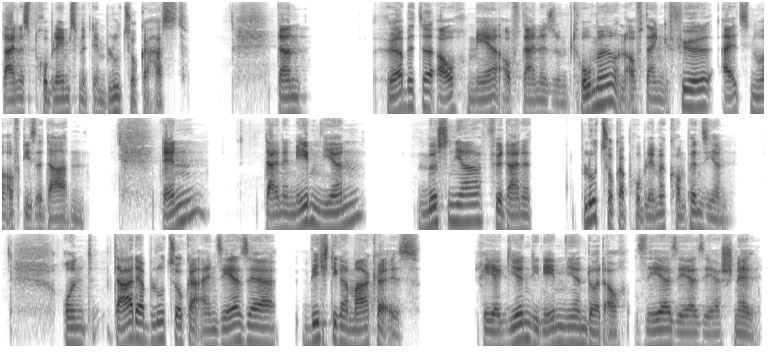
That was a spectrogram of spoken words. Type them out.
deines Problems mit dem Blutzucker hast, dann hör bitte auch mehr auf deine Symptome und auf dein Gefühl als nur auf diese Daten. Denn deine Nebennieren müssen ja für deine Blutzuckerprobleme kompensieren. Und da der Blutzucker ein sehr, sehr wichtiger Marker ist, reagieren die Nebennieren dort auch sehr, sehr, sehr schnell.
